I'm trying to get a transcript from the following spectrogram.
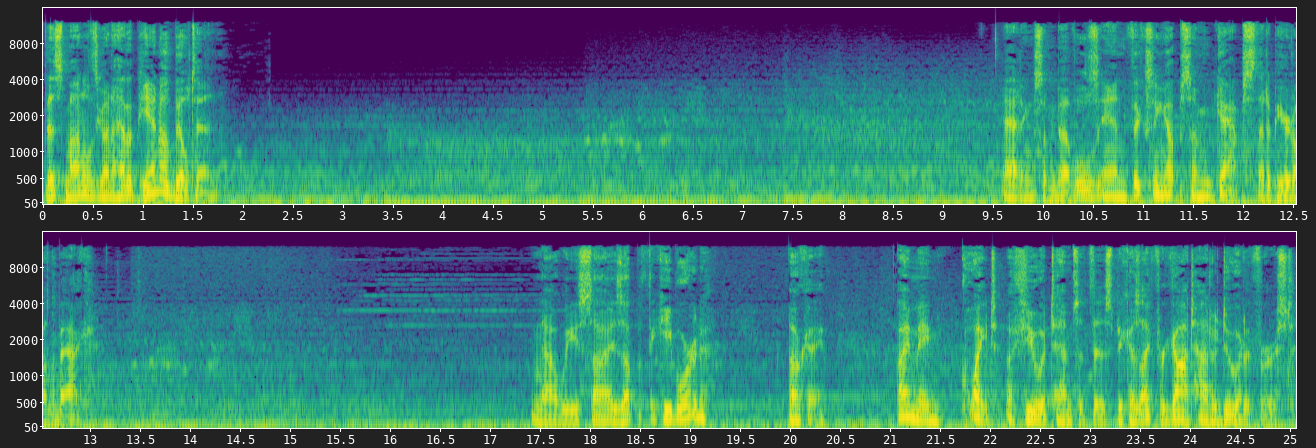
This model is going to have a piano built in. Adding some bevels and fixing up some gaps that appeared on the back. Now we size up the keyboard. Okay. I made quite a few attempts at this because I forgot how to do it at first.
